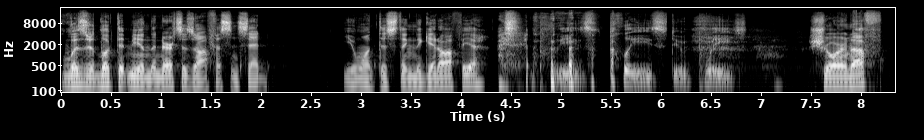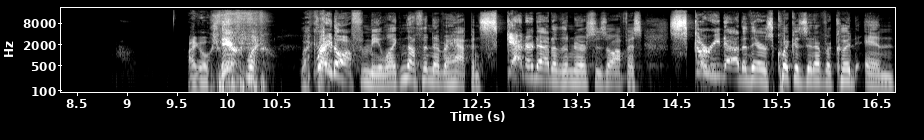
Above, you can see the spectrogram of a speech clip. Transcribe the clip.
Lizard looked at me in the nurse's office and said, You want this thing to get off of you? I said, Please, please, dude, please. Sure enough, I go. there it went. Right off of me, like nothing ever happened. Scattered out of the nurse's office, scurried out of there as quick as it ever could, and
